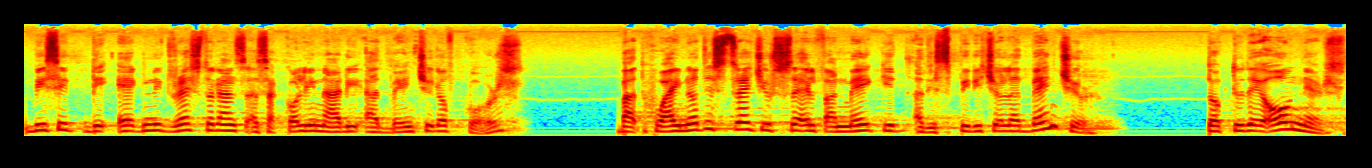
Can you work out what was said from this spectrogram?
Visit the Egnet restaurants as a culinary adventure, of course. But why not stretch yourself and make it a spiritual adventure? Talk to the owners.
